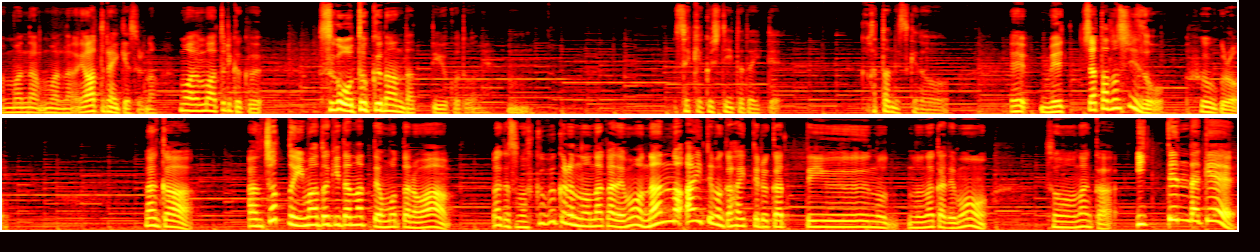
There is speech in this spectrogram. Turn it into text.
まあなまあな合ってない気がするな。まあまあとにかくすごいお得なんだっていうことをね、うん、接客していただいて買ったんですけどえめっちゃ楽しいぞ福袋。なんかあのちょっと今時だなって思ったのはなんかその福袋の中でも何のアイテムが入ってるかっていうのの中でもそのなんか1点だけ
